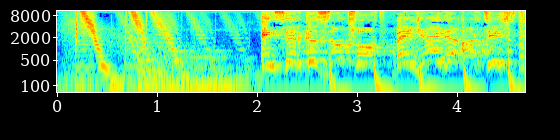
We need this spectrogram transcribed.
In Circus Zandvoort ben jij de artiest.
